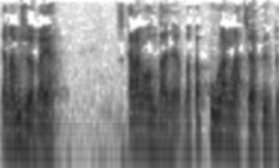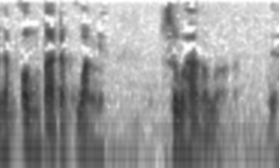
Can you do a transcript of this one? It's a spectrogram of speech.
yang Nabi sudah bayar. Sekarang ontanya, maka pulanglah Jabir dengan onta dan uangnya. Subhanallah. Ya.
